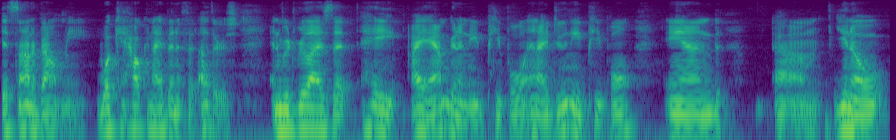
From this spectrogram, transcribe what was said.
it's not about me. What can, how can I benefit others? And we'd realize that hey, I am going to need people, and I do need people, and um, you know,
